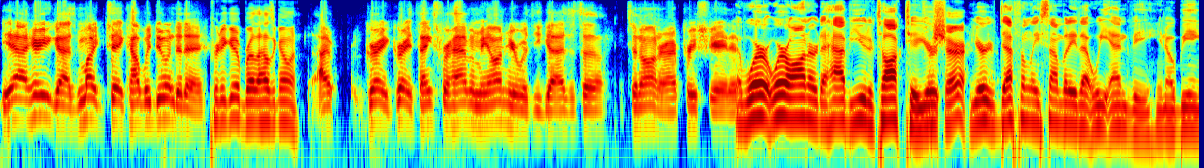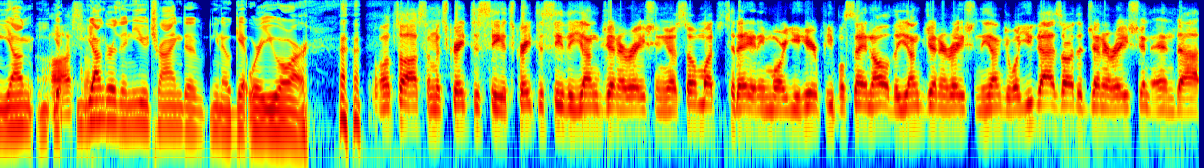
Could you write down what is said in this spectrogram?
Yeah, I hear you guys. Mike, Jake, how we doing today? Pretty good, brother. How's it going? I great, great. Thanks for having me on here with you guys. It's a it's an honor. I appreciate it. We're we're honored to have you to talk to. You're sure. You're definitely somebody that we envy. You know, being young, y- Awesome. younger than you, trying to you know get where you are. Well, it's awesome. It's great to see. It's great to see the young generation. You know, so much today anymore. You hear people saying, "Oh, the young generation, the young." Well, you guys are the generation, and uh,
